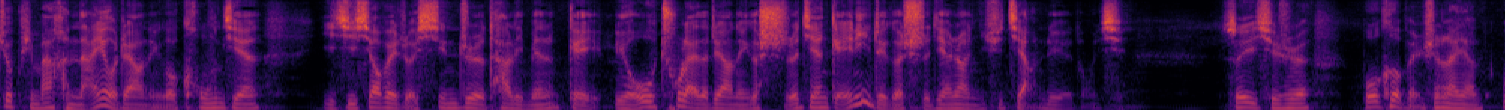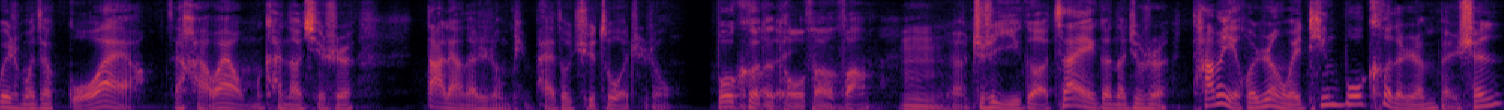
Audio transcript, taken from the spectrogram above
就品牌很难有这样的一个空间。以及消费者心智，它里面给留出来的这样的一个时间，给你这个时间让你去讲这些东西。所以，其实播客本身来讲，为什么在国外啊，在海外，我们看到其实大量的这种品牌都去做这种播客的投放。投放，嗯，这是一个。再一个呢，就是他们也会认为听播客的人本身，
